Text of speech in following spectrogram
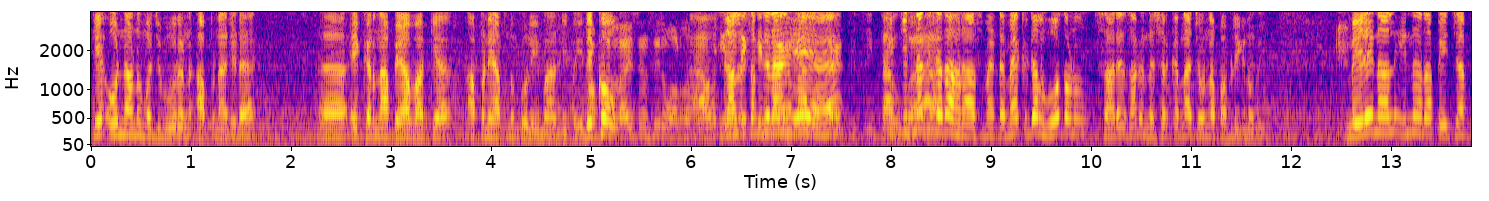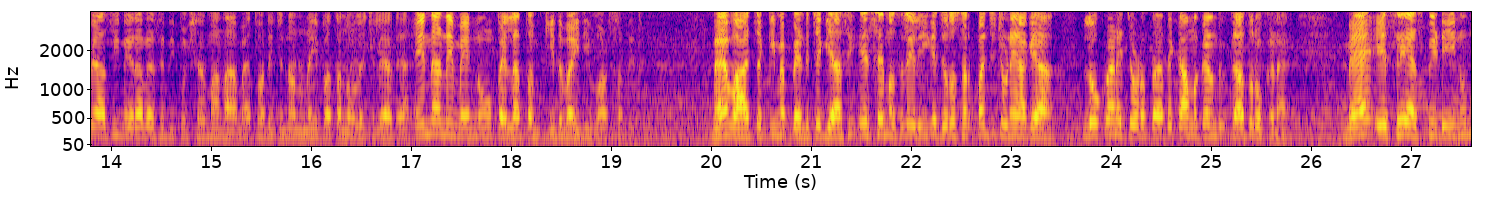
ਕਿ ਉਹਨਾਂ ਨੂੰ ਮਜਬੂਰਨ ਆਪਣਾ ਜਿਹੜਾ ਹੈ, ਇਹ ਕਰਨਾ ਪਿਆ ਵਾਕਿਆ ਆਪਣੇ ਆਪ ਨੂੰ ਗੋਲੀ ਮਾਰਨੀ ਪਈ। ਦੇਖੋ ਲਾਇਸੈਂਸੀ ਰਿਵਾਲਵਰ ਗੱਲ ਸਮਝਣ ਵਾਲੀ ਇਹ ਹੈ ਕਿ ਕਿੰਨਾ ਕੁ ਜ਼ਿਆਦਾ ਹਰਾਸਮੈਂਟ ਹੈ। ਮੈਂ ਇੱਕ ਗੱਲ ਹੋਰ ਤੁਹਾਨੂੰ ਸਾਰੇ ਸਾਰੇ ਨਸ਼ਰ ਕਰਨਾ ਚਾਹੁੰਦਾ ਪਬਲਿਕ ਨੂੰ ਵੀ। ਮੇਰੇ ਨਾਲ ਇਹਨਾਂ ਦਾ ਪੇਚਾ ਪਿਆ ਸੀ, ਮੇਰਾ ਵੈਸੇ ਦੀਪਕ ਸ਼ਰਮਾ ਨਾਮ ਹੈ, ਤੁਹਾਡੇ ਜਿਨ੍ਹਾਂ ਨੂੰ ਨਹੀਂ ਪਤਾ ਨੌਲੇਜ ਲਿਆ ਦਿਆਂ ਇਹਨਾਂ ਨੇ ਮੈਨੂੰ ਪਹਿਲਾਂ ਧਮਕੀ ਦਵਾਈ ਜੀ WhatsApp ਦੇ ਥਰੂ ਮੈਂ ਆਵਾਜ਼ ਚੱਕੀ, ਮੈਂ ਪਿੰਡ 'ਚ ਗਿਆ ਸੀ, ਇਸੇ ਮਸਲੇ ਲਈ ਕਿ ਜਦੋਂ ਸਰਪੰਚ ਚੁਣਿਆ ਗਿਆ, ਲੋਕਾਂ ਨੇ ਚੁਣਤਾ ਤੇ ਕੰਮ ਕਰਨ ਤੋਂ ਕਾਹ ਤੋਂ ਰੋਕਣਾ ਮੈਂ ਇਸੇ ਐਸਪੀਡੀ ਨੂੰ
